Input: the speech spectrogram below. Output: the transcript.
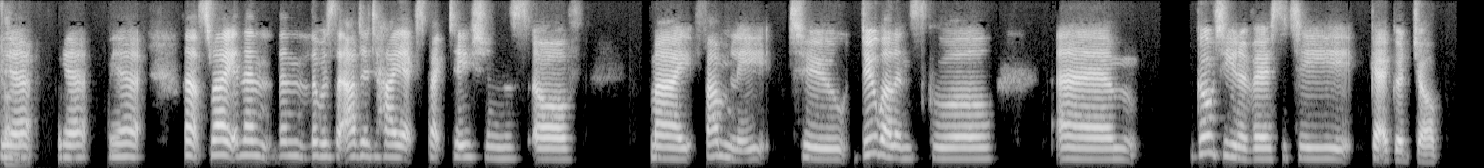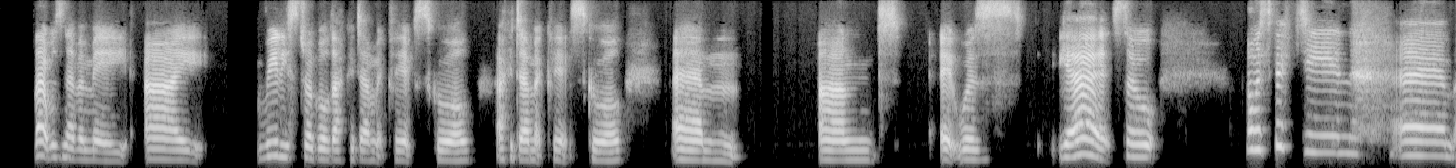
Yeah, of. Yeah, yeah. That's right. And then then there was the added high expectations of my family to do well in school, um, go to university, get a good job. That was never me. I really struggled academically at school. Academically at school. Um, and it was yeah so i was 15 um,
